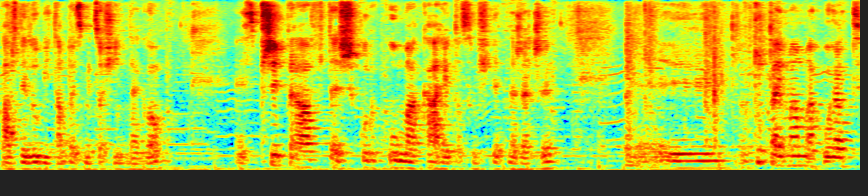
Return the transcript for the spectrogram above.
każdy lubi tam powiedzmy coś innego. Z przypraw też kurkuma, kary to są świetne rzeczy. Yy, Tutaj mam akurat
